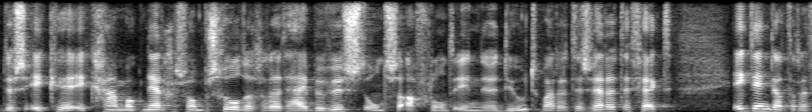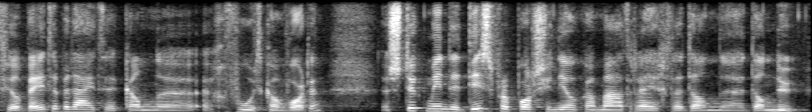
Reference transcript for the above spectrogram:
Dus ik, uh, ik ga hem ook nergens van beschuldigen dat hij bewust onze afgrond in uh, duwt. Maar het is wel het effect. Ik denk dat er een veel beter beleid kan, gevoerd kan worden. Een stuk minder disproportioneel qua maatregelen dan, dan nu.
